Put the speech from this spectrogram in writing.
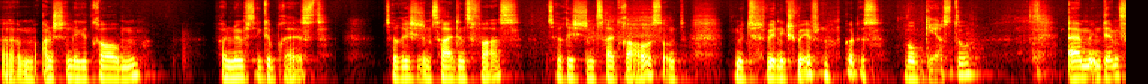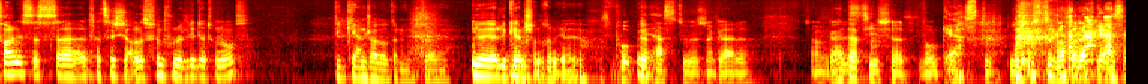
ähm, anständige Trauben, vernünftig gepresst, zur richtigen Zeit ins Fass, zur richtigen Zeit raus und mit wenig Schwefel, Gottes. Wo gärst du? Ähm, in dem Fall ist das äh, tatsächlich alles 500 Liter Tonneaus. Die gern schon da drin, glaube Ja, ja, die gern schon drin, ja, ja. Wo gärst du? Ist eine geile. So ein geiles T-Shirt. Wo gärst du? Lebst du noch oder gärst,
